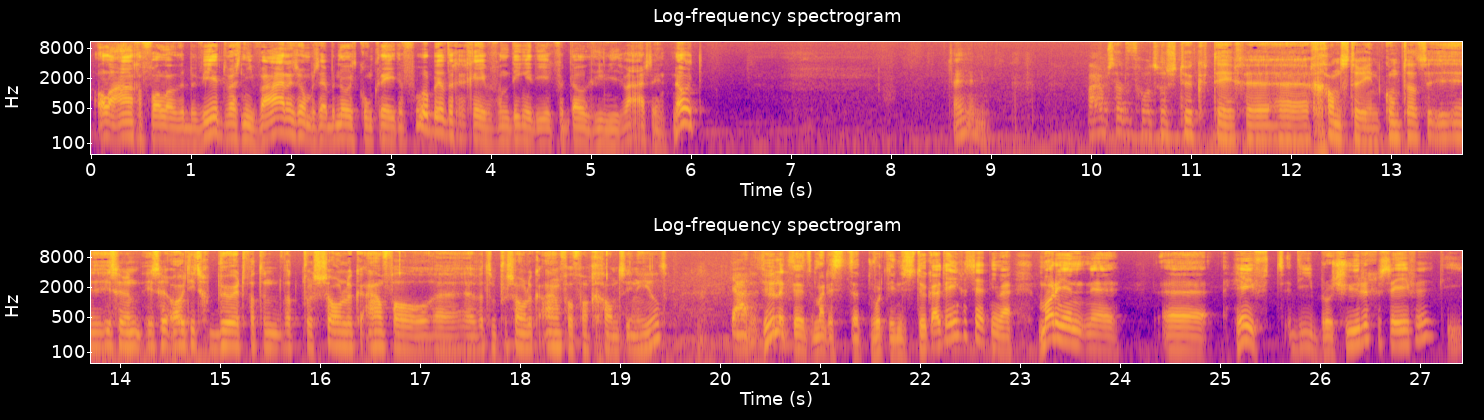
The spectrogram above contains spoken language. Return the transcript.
alle aangevallen beweerd. Het was niet waar en zo. Maar ze hebben nooit concrete voorbeelden gegeven... van dingen die ik vertelde die niet waar zijn. Nooit. Zijn er niet. Waarom staat bijvoorbeeld zo'n stuk tegen uh, Gans erin? Komt dat, uh, is, er is er ooit iets gebeurd wat een, wat persoonlijke aanval, uh, wat een persoonlijke aanval van Gans inhield? Ja, natuurlijk. Dat, maar dat, dat, wordt in het stuk uiteengezet. Niet waar? Morgen heeft die brochure geschreven, die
